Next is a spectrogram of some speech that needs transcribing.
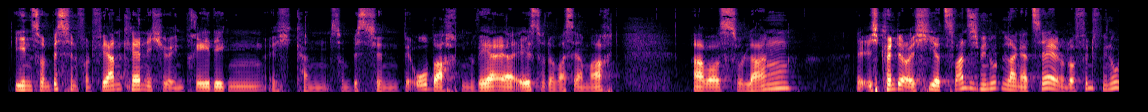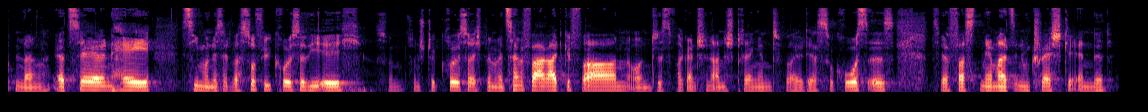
ihn so ein bisschen von fern kenne, ich höre ihn predigen, ich kann so ein bisschen beobachten, wer er ist oder was er macht, aber solange ich könnte euch hier 20 Minuten lang erzählen oder fünf Minuten lang erzählen, hey, Simon ist etwas so viel größer wie ich, so, so ein Stück größer. Ich bin mit seinem Fahrrad gefahren und das war ganz schön anstrengend, weil der so groß ist. Es wäre fast mehrmals in einem Crash geendet.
